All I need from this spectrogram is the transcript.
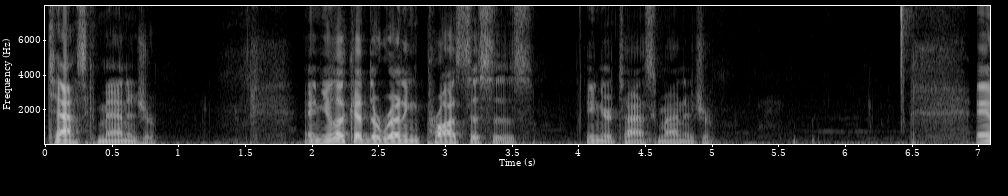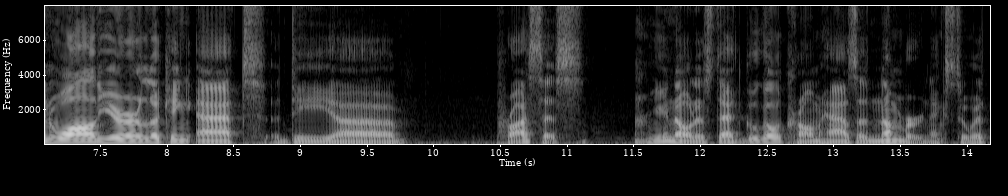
Task Manager, and you look at the running processes in your Task Manager. And while you're looking at the uh, process, you notice that Google Chrome has a number next to it.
